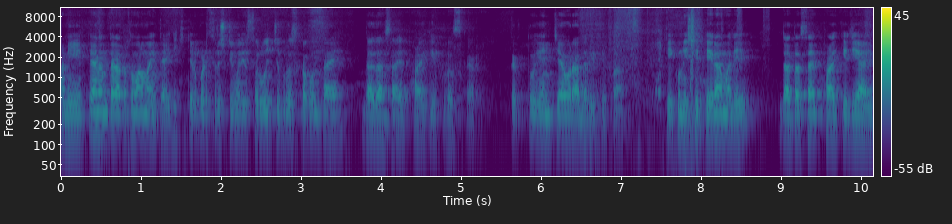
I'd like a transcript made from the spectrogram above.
आणि त्यानंतर आता तुम्हाला माहीत आहे की चित्रपटसृष्टीमध्ये सर्वोच्च पुरस्कार कोणता आहे? दादासाहेब फाळके पुरस्कार. तर तो यांच्यावर आधारित आहे पहा एकोणीसशे तेरामध्ये दादासाहेब फाळके जे आहेत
